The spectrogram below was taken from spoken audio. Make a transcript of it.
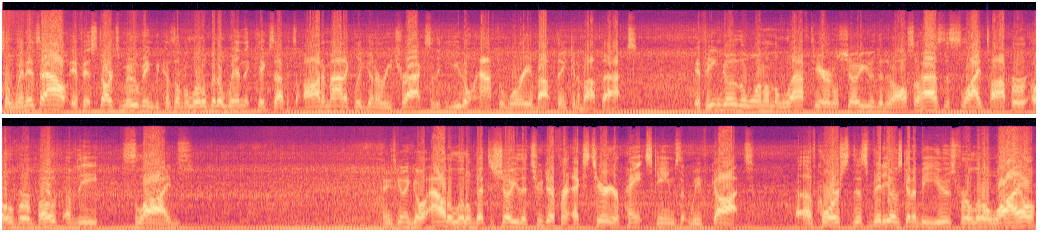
So when it's out, if it starts moving because of a little bit of wind that kicks up, it's automatically going to retract so that you don't have to worry about thinking about that. If he can go to the one on the left here, it'll show you that it also has the slide topper over both of the slides. And he's going to go out a little bit to show you the two different exterior paint schemes that we've got. Of course, this video is going to be used for a little while.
